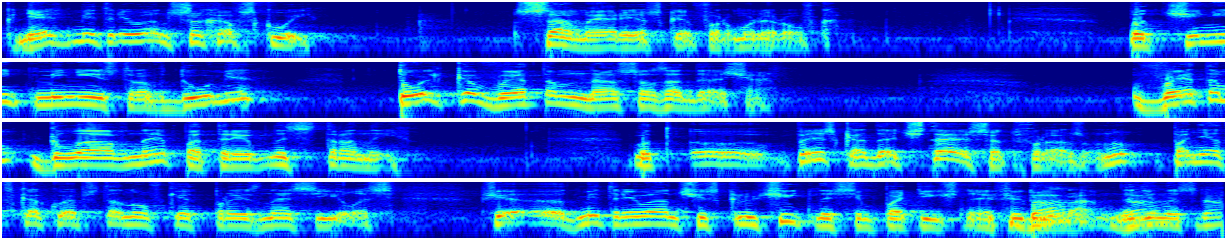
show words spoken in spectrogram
Князь Дмитрий Иванович Шаховской. Самая резкая формулировка. Подчинить министра в Думе – только в этом наша задача. В этом главная потребность страны. Вот, э, понимаешь, когда читаешь эту фразу, ну, понятно, в какой обстановке это произносилось. Вообще, э, Дмитрий Иванович исключительно симпатичная фигура. Да, Один да, из да.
